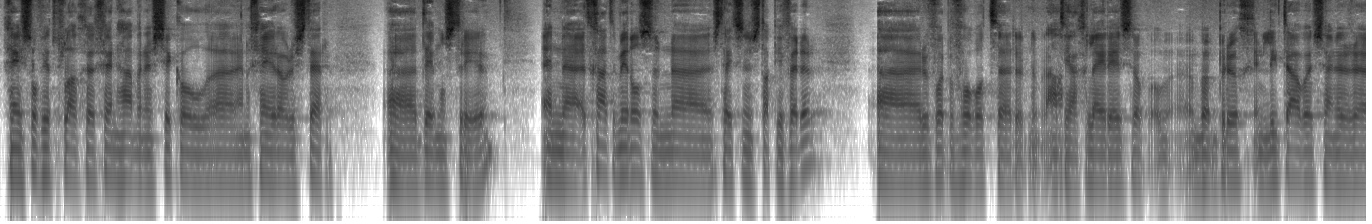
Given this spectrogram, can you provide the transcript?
geen Sovjetvlaggen, geen hamer en sikkel en geen rode ster demonstreren. En het gaat inmiddels een, steeds een stapje verder. Uh, er wordt bijvoorbeeld, uh, een aantal jaar geleden is op, een brug in Litouwen zijn er uh,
